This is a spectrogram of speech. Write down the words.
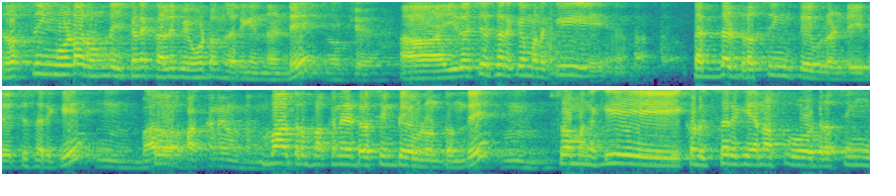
డ్రెస్సింగ్ కూడా రెండు ఇక్కడే కలిపి ఇవ్వడం జరిగిందండి. ఓకే. ఇది వచ్చేసరికి మనకి పెద్ద డ్రెస్సింగ్ టేబుల్ అండి ఇది వచ్చేసరికి. బాత్రూమ్ పక్కనే ఉంటుంది. బాత్రూమ్ పక్కనే డ్రెస్సింగ్ టేబుల్ ఉంటుంది. సో మనకి ఇక్కడ వచ్చేసరికి ఎనఫ్ డ్రెస్సింగ్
